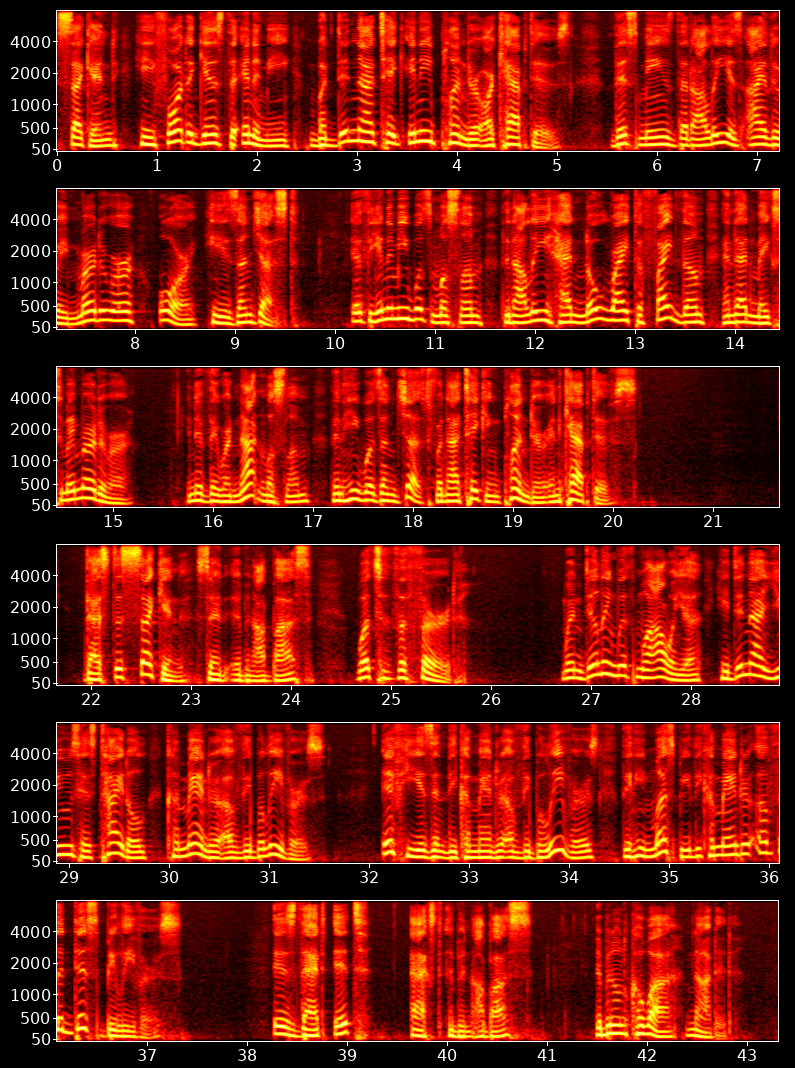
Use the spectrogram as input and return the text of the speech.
Second, he fought against the enemy but did not take any plunder or captives. This means that Ali is either a murderer or he is unjust. If the enemy was Muslim, then Ali had no right to fight them, and that makes him a murderer. And if they were not Muslim, then he was unjust for not taking plunder and captives. That's the second, said Ibn Abbas. What's the third? When dealing with Muawiyah, he did not use his title, Commander of the Believers. If he isn't the commander of the believers, then he must be the commander of the disbelievers. Is that it? asked Ibn Abbas. Ibn al-Qawa nodded.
